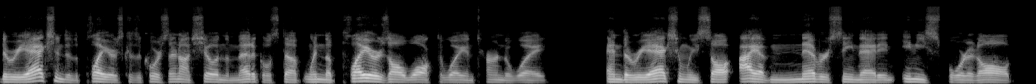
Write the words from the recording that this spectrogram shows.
the reaction to the players, because of course they're not showing the medical stuff. When the players all walked away and turned away, and the reaction we saw, I have never seen that in any sport at all.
